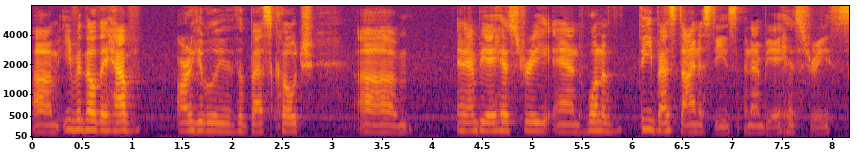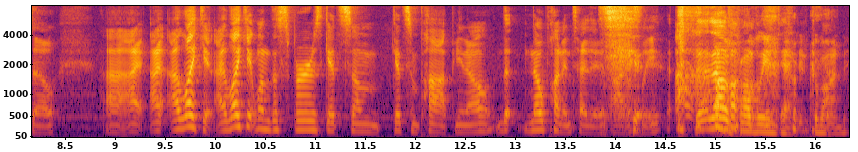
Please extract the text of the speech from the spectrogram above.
um, even though they have arguably the best coach um, in NBA history and one of the best dynasties in NBA history. So uh, I, I, I like it. I like it when the Spurs get some get some pop. You know, the, no pun intended. Honestly, that, that, was probably intended. Come on,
